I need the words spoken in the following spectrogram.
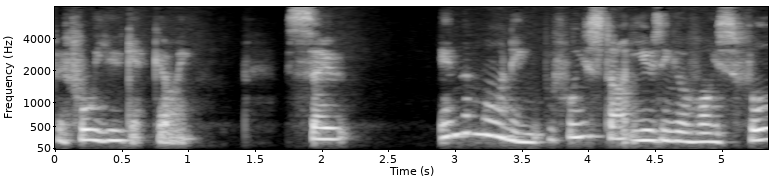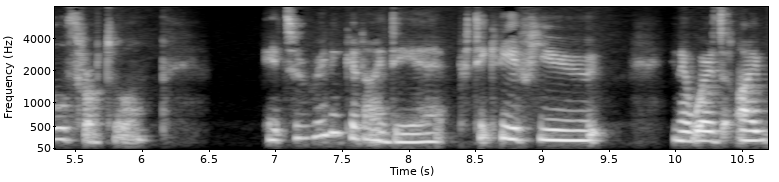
before you get going. So, in the morning, before you start using your voice full throttle, it's a really good idea, particularly if you, you know, whereas I,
